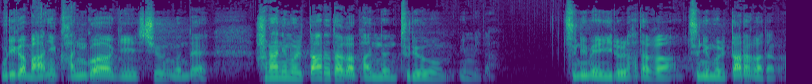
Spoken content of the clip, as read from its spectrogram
우리가 많이 간과하기 쉬운 건데 하나님을 따르다가 받는 두려움입니다. 주님의 일을 하다가 주님을 따라가다가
